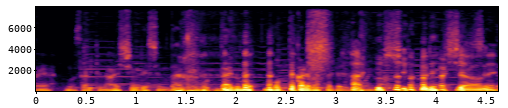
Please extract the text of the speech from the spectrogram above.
ね、もうさっきの哀愁列車にだいぶもだいぶも 持ってかれましたけれども、今哀愁列車はね。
